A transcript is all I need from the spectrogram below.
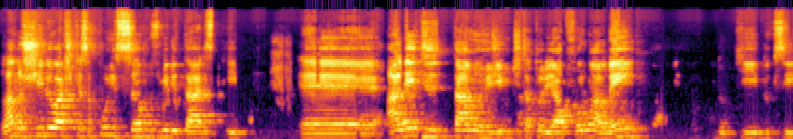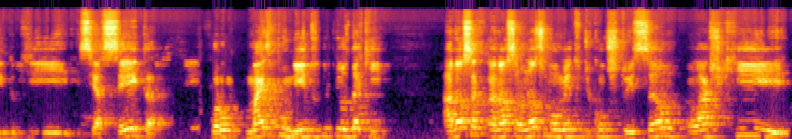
lá no Chile, eu acho que essa punição dos militares que, é, além de estar no regime ditatorial, foram além do que, do que, se, do que se aceita, foram mais punidos do que os daqui. A nossa, a nossa, o nosso momento de constituição, eu acho que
